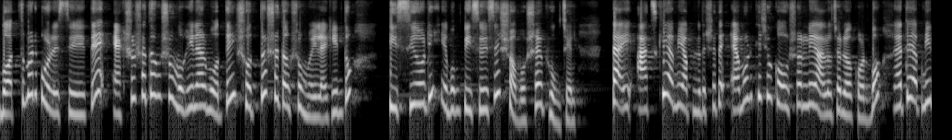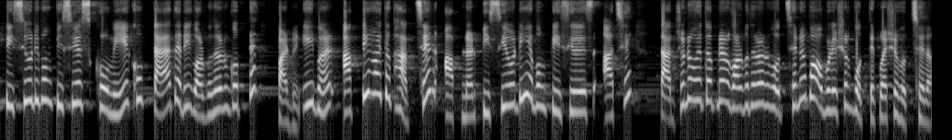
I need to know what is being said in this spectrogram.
বর্তমান পরিস্থিতিতে একশো শতাংশ মহিলার মধ্যেই সত্তর শতাংশ মহিলা কিন্তু পিসিওডি এবং পিসিওএস এর সমস্যায় ভুগছেন। তাই আজকে আমি আপনাদের সাথে এমন কিছু কৌশল নিয়ে আলোচনা করব, যাতে আপনি পিসিওডি এবং পিসিওএস কমিয়ে খুব তাড়াতাড়ি গর্ভধারণ করতে পারবেন। এইবার আপনি হয়তো ভাবছেন আপনার পিসিওডি এবং পিসিওএস আছে, তার জন্য হয়তো আপনার গর্ভধারণ হচ্ছে না বা অবলেশন প্রত্যেক মাসে হচ্ছে না।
